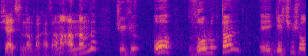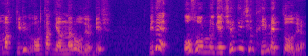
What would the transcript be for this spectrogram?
şey açısından bakarsan. Ama anlamlı çünkü o zorluktan e, geçmiş olmak gibi bir ortak yanları oluyor bir. Bir de o zorluğu geçirdiği için kıymetli oluyor.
